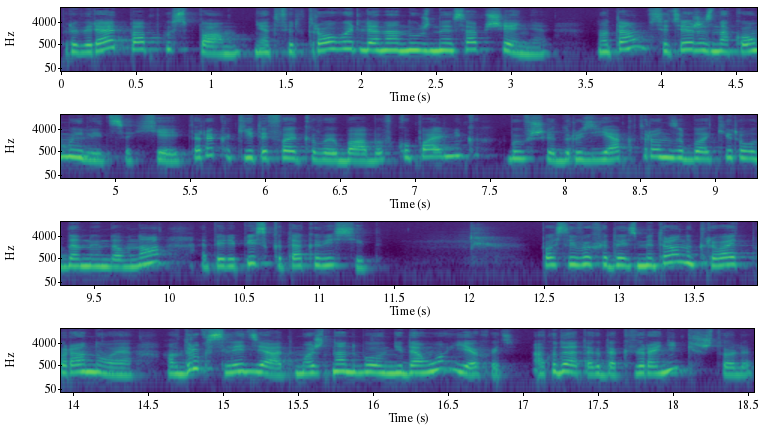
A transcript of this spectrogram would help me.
Проверяет папку спам, не отфильтровывает ли она нужные сообщения – но там все те же знакомые лица, хейтеры, какие-то фейковые бабы в купальниках, бывшие друзья, которые он заблокировал давным-давно, а переписка так и висит. После выхода из метро накрывает паранойя. А вдруг следят? Может, надо было не домой ехать? А куда тогда? К Веронике, что ли?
